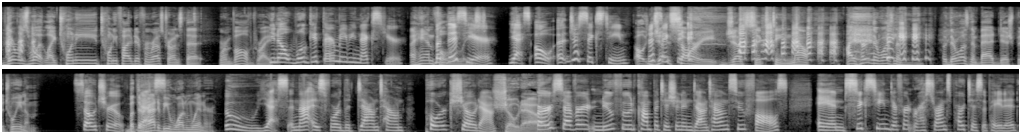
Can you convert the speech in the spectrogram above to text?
there was what, like 20, 25 different restaurants that were involved, right? You know, we'll get there maybe next year. a handful. But this year, yes. Oh, uh, just 16. Oh, just ju- 16. sorry, just 16. Now, I heard there wasn't a there wasn't a bad dish between them, So true. but there had to be one winner. Ooh, yes. And that is for the Downtown Pork Showdown. Showdown. First ever new food competition in downtown Sioux Falls. And 16 different restaurants participated.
